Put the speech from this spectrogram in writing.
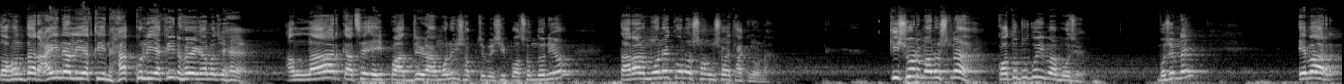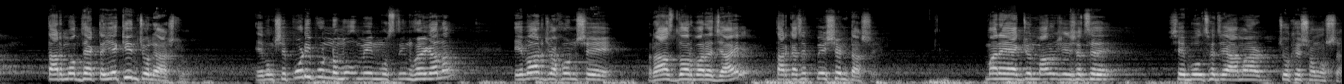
তখন তার আইন আল ইয়াকিন, হাক্কুল ইয়াকিন হয়ে গেল যে হ্যাঁ আল্লাহর কাছে এই পাদ্রির আমলই সবচেয়ে বেশি পছন্দনীয়। তার আর মনে কোনো সংশয় থাকল না। কিশোর মানুষ না, কতটুকুই বা বোঝে? বোঝেন নাই? এবার তার মধ্যে একটা ইয়েকিন চলে আসলো এবং সে পরিপূর্ণ মুমিন মুসলিম হয়ে গেল। এবার যখন সে রাজ দরবারে যায়, তার কাছে পেশেন্ট আসে। মানে একজন মানুষ এসেছে, সে বলছে যে, আমার চোখে সমস্যা।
